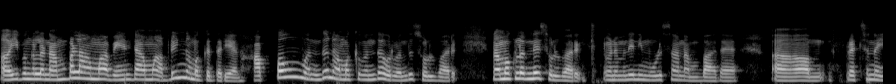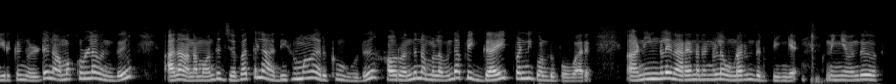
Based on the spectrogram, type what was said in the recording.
இவங்களை இவங்கள நம்பலாமா, வேண்டாமா அப்படின்னு நமக்கு தெரியாது. அப்பவும் வந்து நமக்கு வந்து அவர் வந்து சொல்வாரு. நமக்குள்ள இருந்தே சொல்வாரு. இவனை வந்து நீ முழுசா நம்பாத. ஆஹ் பிரச்சனை இருக்குன்னு சொல்லிட்டு நமக்குள்ள வந்து அதான் நம்ம வந்து ஜெபத்துல அதிகமா இருக்கும்போது, அவர் வந்து நம்மளை வந்து அப்படி கைட் பண்ணி கொண்டு போவாரு. நீங்களே நிறைய நேரங்களில் உணர்ந்திருப்பீங்க. நீங்க வந்து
